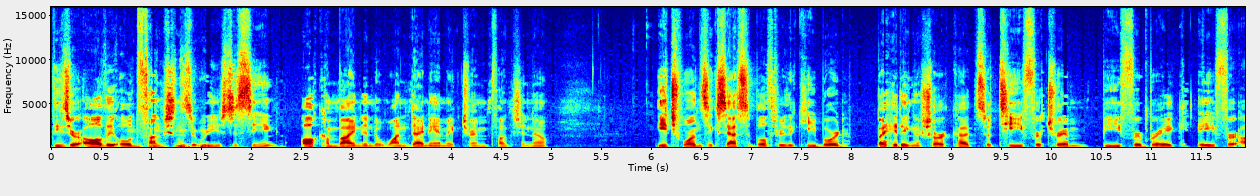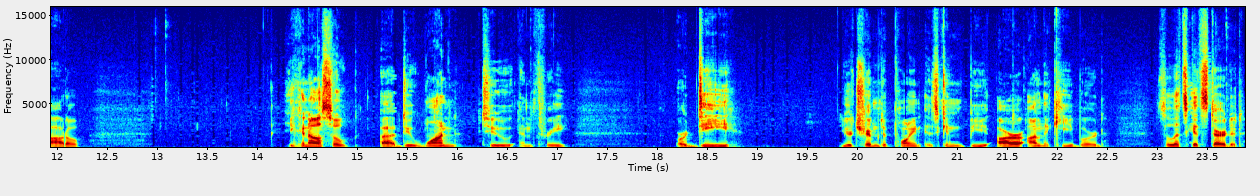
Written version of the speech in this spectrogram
These are all the old functions that we're used to seeing all combined into one dynamic trim function now. Each one's accessible through the keyboard by hitting a shortcut. So T for trim, B for break, A for auto. You can also uh, do one, two, and three, or D. Your trim to point is going to be R on the keyboard. So let's get started.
